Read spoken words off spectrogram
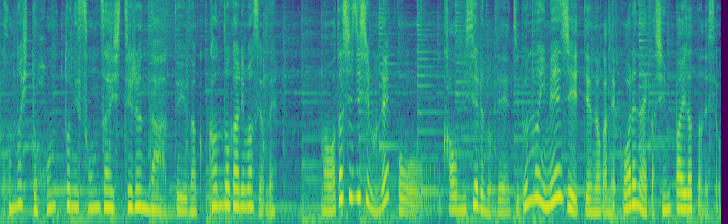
この人本当に存在してるんだっていうなんか感動がありますよね。まあ私自身もねこう顔見せるので自分のイメージっていうのがね壊れないか心配だったんですよ。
